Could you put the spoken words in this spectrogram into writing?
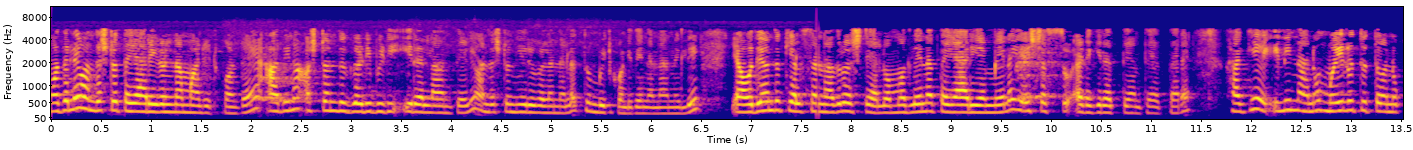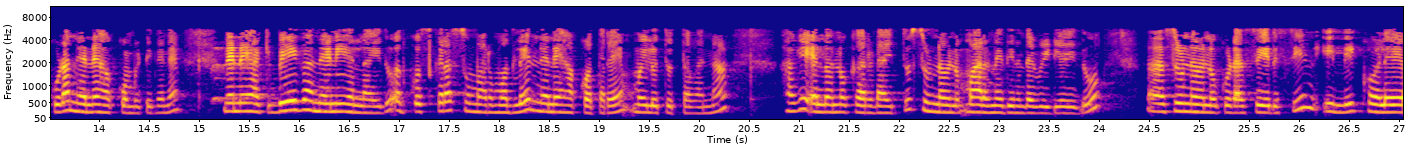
ಮೊದಲೇ ಒಂದಷ್ಟು ತಯಾರಿಗಳನ್ನ ಮಾಡಿಟ್ಕೊಂಡ್ರೆ ಆ ದಿನ ಅಷ್ಟೊಂದು ಗಡಿಬಿಡಿ ಇರಲ್ಲ ಅಂತೇಳಿ ಒಂದಷ್ಟು ನೀರುಗಳನ್ನೆಲ್ಲ ತುಂಬಿಟ್ಕೊಂಡಿದ್ದೇನೆ ನಾನಿಲ್ಲಿ. ಯಾವುದೇ ಒಂದು ಕೆಲಸನಾದರೂ ಅಷ್ಟೇ ಅಲ್ವಾ? ಮೊದಲಿನ ತಯಾರಿಯ ಮೇಲೆ ಯಶಸ್ಸು ಅಡಗಿರುತ್ತೆ ಅಂತ ಹೇಳ್ತಾರೆ. ಹಾಗೆ ಇಲ್ಲಿ ನಾನು ಮೈಲು ತುತ್ತವನ್ನು ಕೂಡ ನೆನೆ ಹಾಕ್ಕೊಂಡ್ಬಿಟ್ಟಿದ್ದೇನೆ. ನೆನೆ ಹಾಕಿ ಬೇಗ ನೆನೆಯಲ್ಲ ಇದು. ಅದಕ್ಕೋಸ್ಕರ ಸುಮಾರು ಮೊದಲೇ ನೆನೆ ಹಾಕೋತಾರೆ ಮೈಲು ತುತ್ತವನ್ನು. ಹಾಗೆ ಎಲ್ಲವನ್ನು ಕರಡಾಯಿತು. ಸುಣ್ಣವನ್ನು, ಮಾರನೇ ದಿನದ ವಿಡಿಯೋ ಇದು. ಸುಣ್ಣವನ್ನು ಕೂಡ ಸೇರಿಸಿ ಇಲ್ಲಿ ಕೊಳೆಯ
